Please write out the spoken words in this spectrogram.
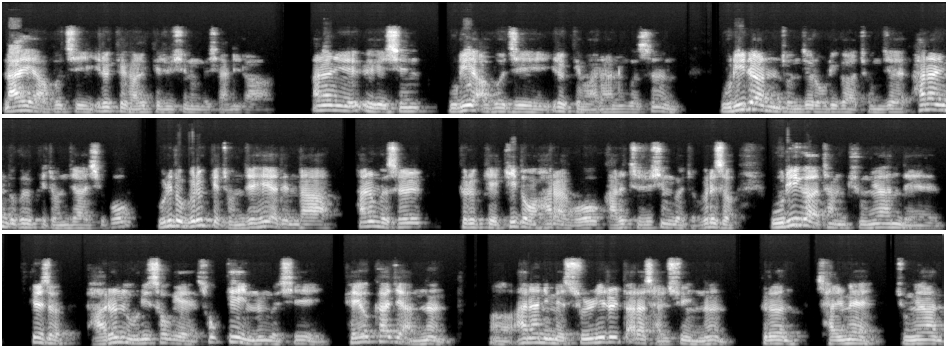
나의 아버지 이렇게 가르쳐 주시는 것이 아니라 하나님에 계신 우리 아버지 이렇게 말하는 것은 우리라는 존재로 우리가 존재 하나님도 그렇게 존재하시고 우리도 그렇게 존재해야 된다 하는 것을 그렇게 기도하라고 가르쳐 주신 거죠. 그래서 우리가 참 중요한데 그래서 바른 우리 속에 속해 있는 것이 폐역하지 않는 어, 하나님의 순리를 따라 살 수 있는 그런 삶의 중요한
